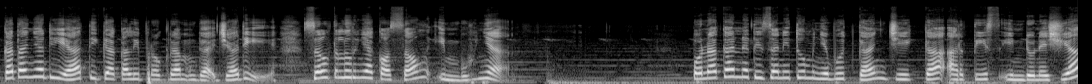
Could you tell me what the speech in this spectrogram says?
Katanya dia tiga kali program enggak jadi, sel telurnya kosong imbuhnya. Ponakan netizen itu menyebutkan jika artis Indonesia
